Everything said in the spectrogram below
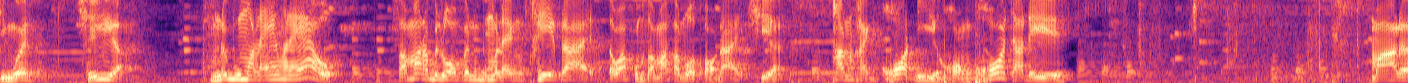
จริงเว้ยเชี่ยผมได้บูมแมลงมาแล้ว สามารถเอาไปรวมเป็นบูมแมลงเทพได้ แต่ว่าผมสามารถสำรวจต่อได้ เชี่ยทำน้ำแข่งโคตรดีของโคตรจะดี มาเล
